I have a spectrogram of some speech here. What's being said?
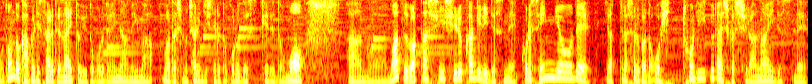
ほとんど確立されてないというところで、ね、あの今私もチャレンジしているところですけれどもあのまず私知る限りですねこれ専業でやってらっしゃる方お一人ぐらいしか知らないですね。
